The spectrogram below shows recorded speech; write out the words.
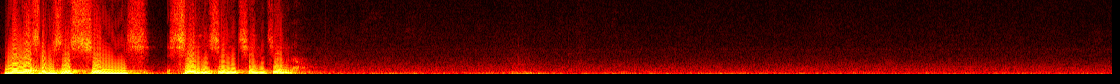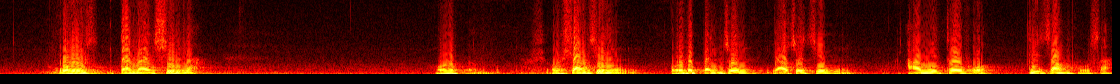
那个是不是心信心清净呢？我当然信了，我我相信我的本尊药师金母、阿弥陀佛、地藏菩萨，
